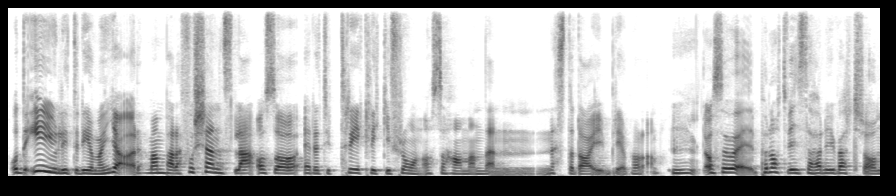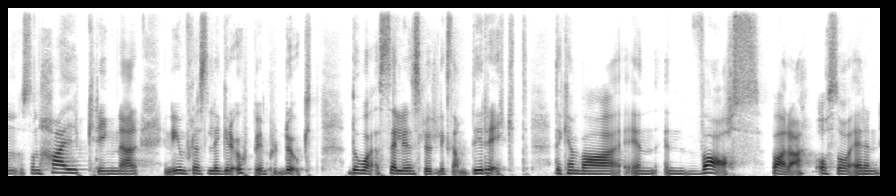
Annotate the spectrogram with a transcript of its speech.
Och det är ju lite det man gör. Man bara får känsla och så är det typ tre klick ifrån och så har man den nästa dag i brevlådan. Mm. Och så eh, på något vis så har det ju varit sån, sån hype kring när en influencer lägger upp en produkt. Då säljer den slut liksom direkt. Det kan vara en, en vas bara och så är den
